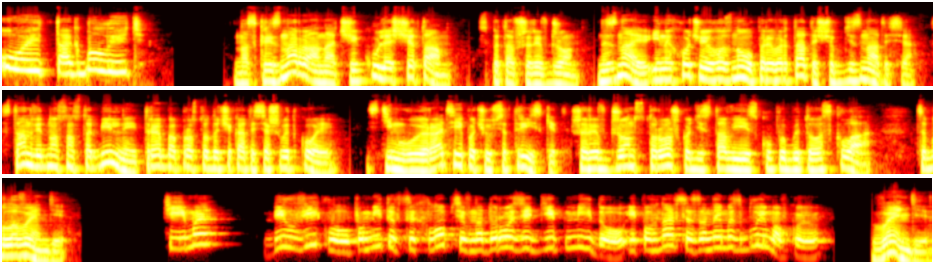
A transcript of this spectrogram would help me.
Ой, так болить. Наскрізна рана чи куля ще там? Спитав шериф Джон. Не знаю і не хочу його знову перевертати, щоб дізнатися. Стан відносно стабільний, треба просто дочекатися швидкої. З Тімової рації почувся тріскіт. Шериф Джон сторожко дістав її з купи битого скла. Це була Венді. Тіме? Біл Віклоу помітив цих хлопців на дорозі Діп Мідоу і погнався за ними з блимавкою. Венді,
